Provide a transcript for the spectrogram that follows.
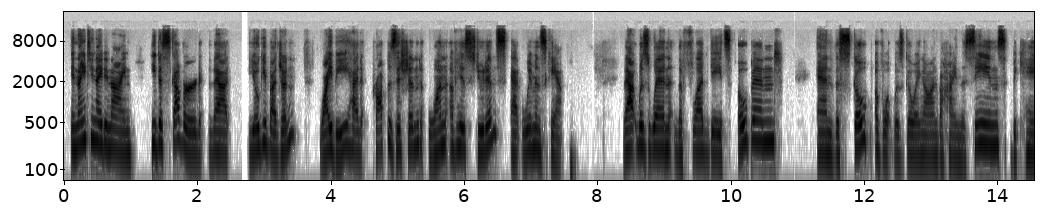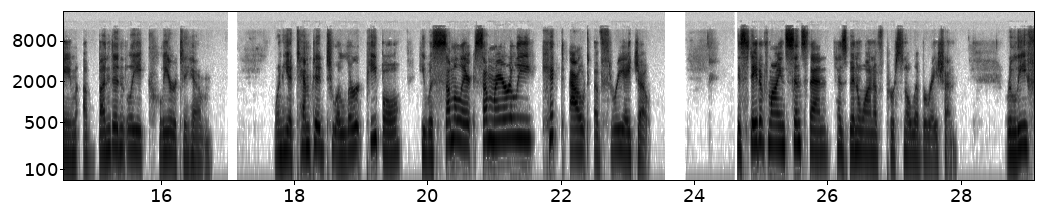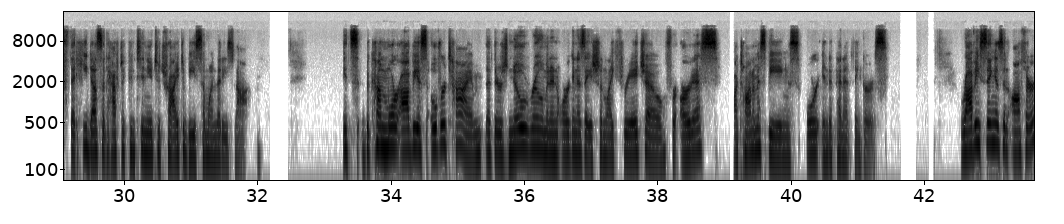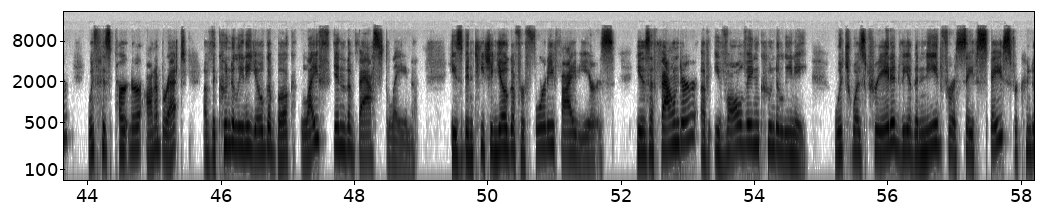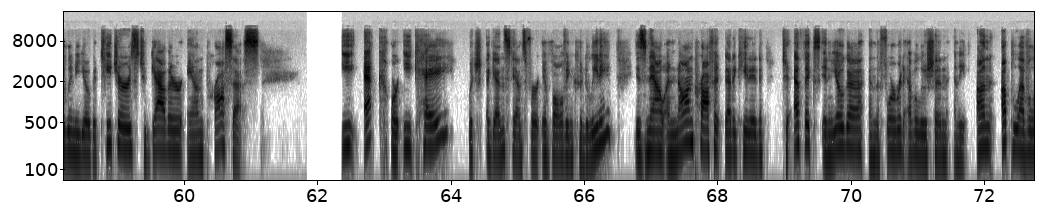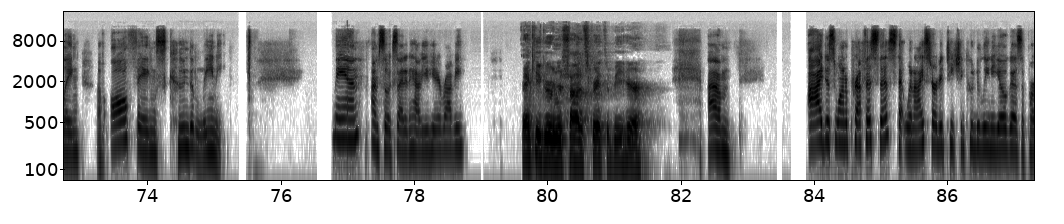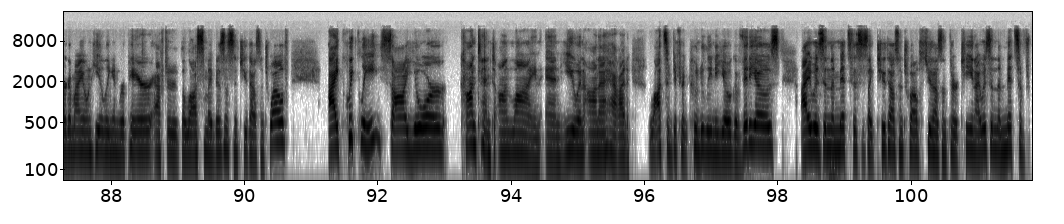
In 1999, he discovered that Yogi Bhajan, YB, had propositioned one of his students at women's camp that was when the floodgates opened and the scope of what was going on behind the scenes became abundantly clear to him. When he attempted to alert people, he was summarily kicked out of 3HO. His state of mind since then has been one of personal liberation, relief that he doesn't have to continue to try to be someone that he's not it's become more obvious over time that there's no room in an organization like 3HO for artists, autonomous beings, or independent thinkers. Ravi Singh is an author with his partner Ana Brett of the Kundalini Yoga book, Life in the Vast Lane. He's been teaching yoga for 45 years. He is a founder of Evolving Kundalini, which was created via the need for a safe space for Kundalini yoga teachers to gather and process EEC or EK, which again stands for Evolving Kundalini, is now a nonprofit dedicated to ethics in yoga and the forward evolution and the un- up leveling of all things Kundalini. Man, I'm so excited to have you here, Ravi. Thank you, GuruNischan. It's great to be here. Um, I just want to preface this that when I started teaching Kundalini yoga as a part of my own healing and repair after the loss of my business in 2012, I quickly saw your content online and you and Ana had lots of different Kundalini yoga videos. I was in the midst, this is like 2012, 2013. I was in the midst of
